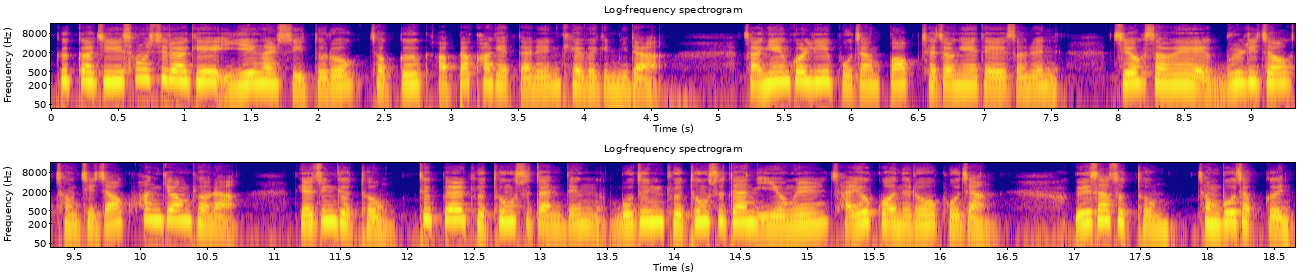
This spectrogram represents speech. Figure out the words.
끝까지 성실하게 이행할 수 있도록 적극 압박하겠다는 계획입니다. 장애인 권리 보장법 제정에 대해서는 지역사회 물리적, 정치적 환경 변화, 대중교통, 특별교통수단 등 모든 교통수단 이용을 자유권으로 보장, 의사소통, 정보 접근,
